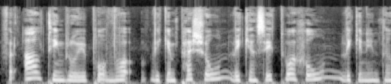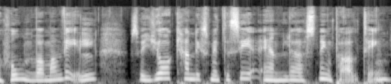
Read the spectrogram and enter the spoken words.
För allting beror ju på vad, vilken person, vilken situation, vilken intention, vad man vill. Så jag kan liksom inte se en lösning på allting.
